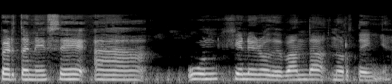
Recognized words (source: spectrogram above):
pertenece a un género de banda norteña.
